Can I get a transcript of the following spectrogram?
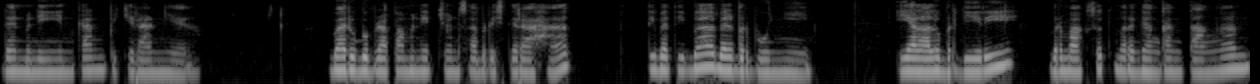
dan mendinginkan pikirannya. Baru beberapa menit Jonsa beristirahat, tiba-tiba bel berbunyi. Ia lalu berdiri, bermaksud meregangkan tangan,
